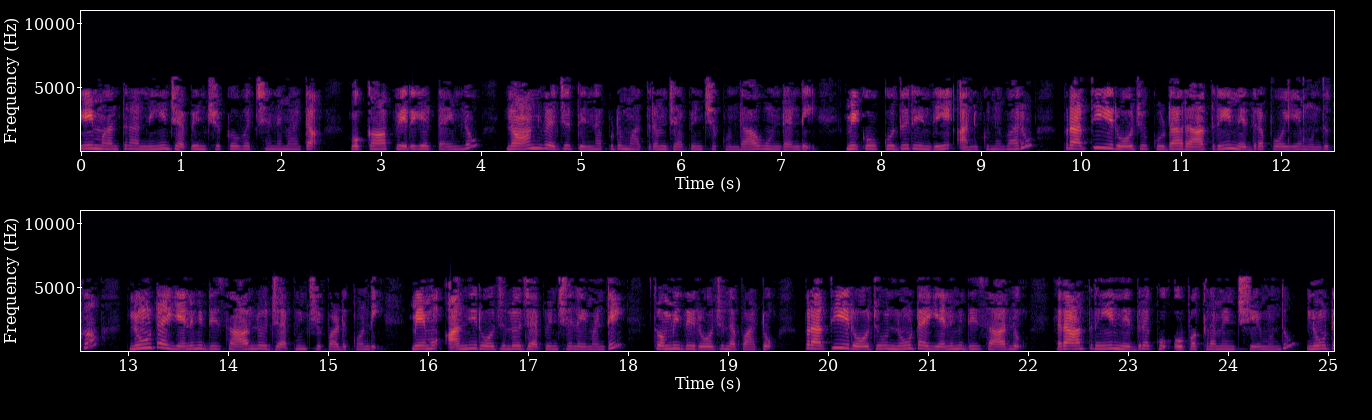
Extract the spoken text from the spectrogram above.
ఈ మంత్రాన్ని జపించుకోవచ్చన్నమాట. ఒక పీరియడ్ టైంలో నాన్ వెజ్ తిన్నప్పుడు మాత్రం జపించకుండా ఉండండి. మీకు కుదిరింది అనుకున్నవారు ప్రతి రోజు కూడా రాత్రి నిద్రపోయే ముందుగా నూట ఎనిమిది సార్లు జపించి పడుకోండి. మేము అన్ని రోజులు జపించలేమంటే తొమ్మిది రోజుల పాటు ప్రతి రోజు నూట ఎనిమిది సార్లు రాత్రి నిద్రకు ఉపక్రమించే ముందు నూట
